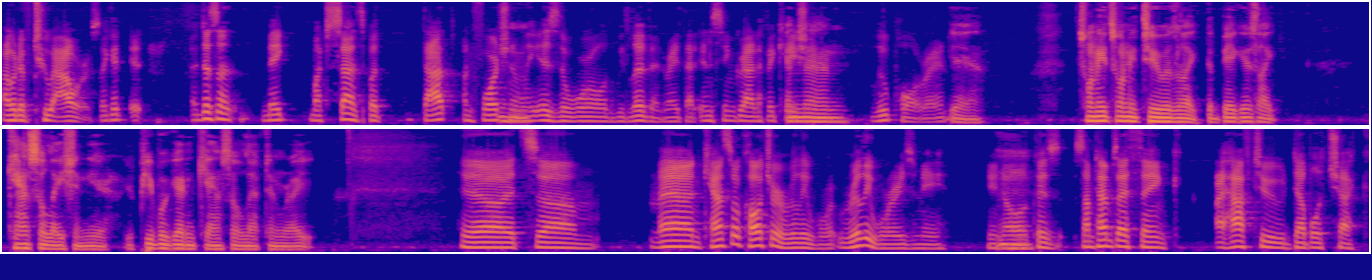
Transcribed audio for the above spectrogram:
out of two hours. Like it, it, it doesn't make much sense, but that unfortunately is the world we live in, right? That instant gratification then loophole, right? yeah, 2022 is like the biggest like cancellation year. Your people getting canceled left and right. Yeah, it's um, man, cancel culture really really worries me, you know, Mhm. because sometimes I think I have to double check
